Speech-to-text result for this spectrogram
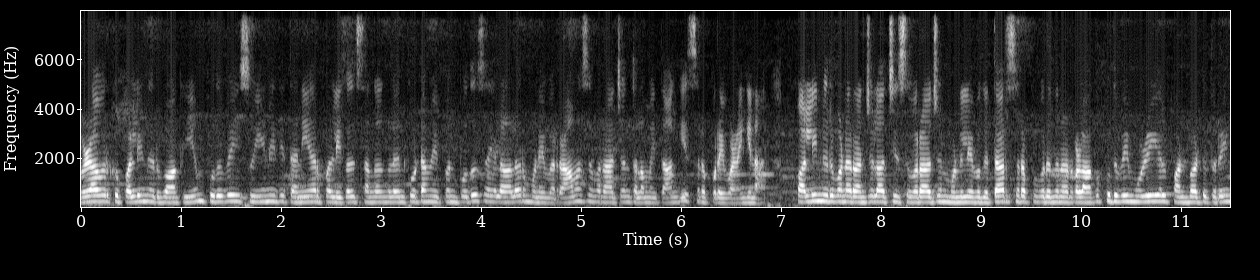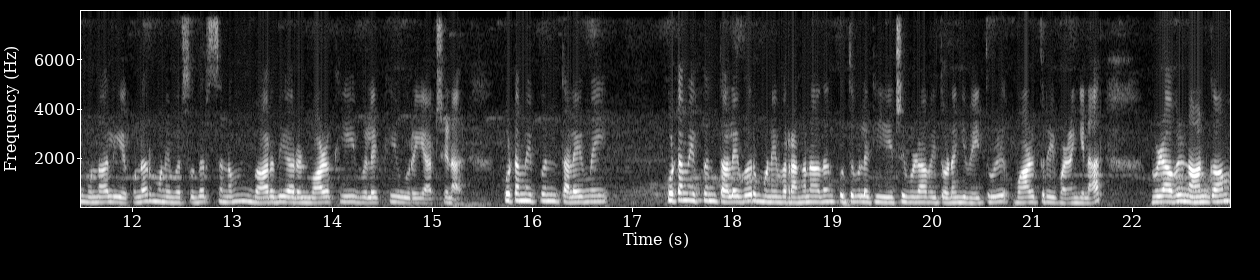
விழாவிற்கு பள்ளி நிர்வாகியும் புதுவை சுயநிதி தனியார் பள்ளிகள் சங்கங்களின் கூட்டமைப்பின் பொதுச் செயலாளர் முனைவர் ராமசிவராஜன் தலைமை தாங்கி சிறப்புரை வழங்கினார். பள்ளி நிறுவனர் அஞ்சலாட்சி சிவராஜன் முன்னிலை வகித்தார். சிறப்பு விருந்தினர்களாக புதுவை மொழியியல் பண்பாட்டுத்துறை முன்னாள் இயக்குநர் முனைவர் சுதர்சனம் பாரதியாரின் வாழ்க்கையை விளக்கி உரையாற்றினார். கூட்டமைப்பின் தலைமை கூட்டமைப்பின் தலைவர் முனைவர் ரங்கநாதன் குத்துவிளக்கு ஏற்றி விழாவை தொடங்கி வைத்து வாழ்த்துரை வழங்கினார். விழாவில் நான்காம்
